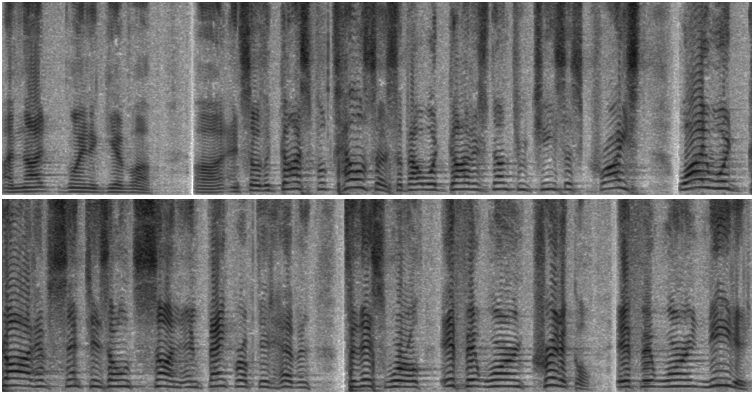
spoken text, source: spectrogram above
I'm not going to give up. Uh, and so the gospel tells us about what God has done through Jesus Christ. Why would God have sent his own son and bankrupted heaven to this world if it weren't critical, if it weren't needed,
